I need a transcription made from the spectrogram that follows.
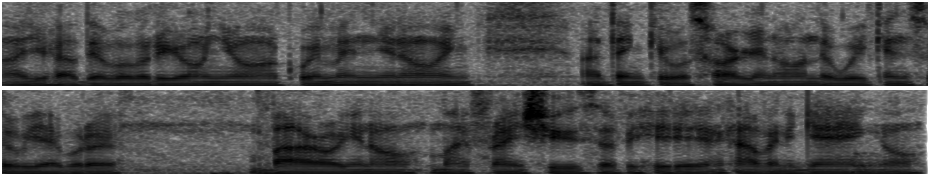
Uh, you have the ability to own your own equipment. You know, and I think it was hard, you know, on the weekends to be able to borrow, you know, my friend's shoes if he didn't have any gang or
